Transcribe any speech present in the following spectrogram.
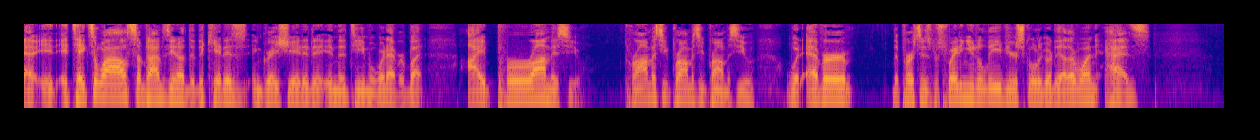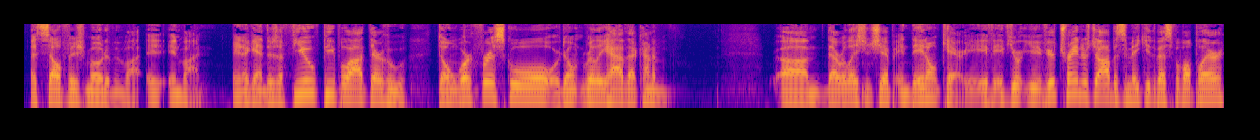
uh, it, it takes a while. Sometimes, you know, the, the kid is ingratiated in the team or whatever, but I promise you, promise you, promise you, promise you, whatever the person who's persuading you to leave your school to go to the other one has a selfish motive in, mind. And again, there's a few people out there who don't work for a school or don't really have that kind of um, that relationship, and they don't care. If, if your if your trainer's job is to make you the best football player,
